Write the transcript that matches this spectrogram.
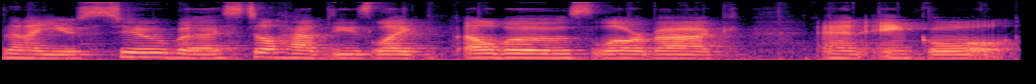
than I used to, but I still have these like elbows, lower back, and ankle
